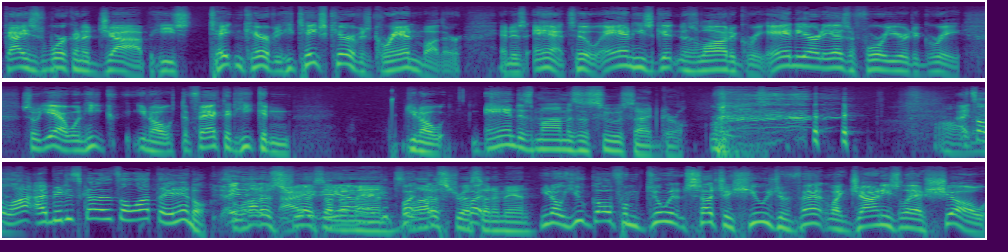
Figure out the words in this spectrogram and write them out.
guy's working a job, he's taking care of it. He takes care of his grandmother and his aunt too, and he's getting his law degree, and he already has a four year degree. So yeah, when he, you know, the fact that he can you know, and his mom is a suicide girl. Oh, it's a lot. I mean, it's got it's a lot to handle. It's a lot of stress on yeah, a I man. can It's a lot of stress but, on a man. You know, you go from doing such a huge event like Johnny's last show,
